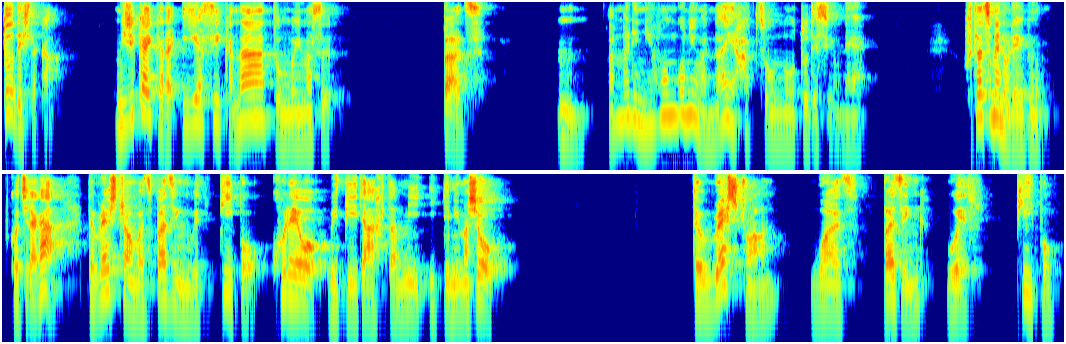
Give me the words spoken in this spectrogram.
どうでしたか短いから言いやすいかなと思います。buzz。うん。あんまり日本語にはない発音の音ですよね。二つ目の例文。こちらが The restaurant was buzzing with people. これを repeat after me 言ってみましょう。The restaurant was buzzing with people.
